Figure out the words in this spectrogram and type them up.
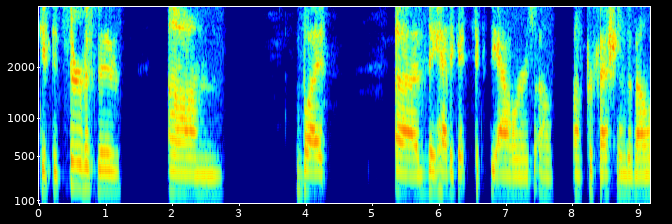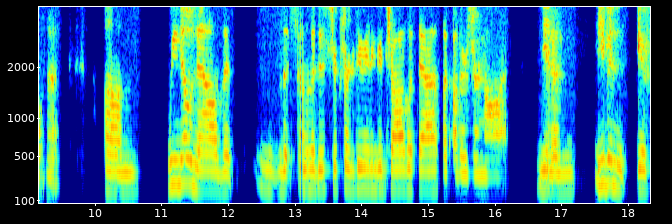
gifted services, um, but uh, they had to get 60 hours of, of professional development. Um, we know now that that some of the districts are doing a good job with that, but others are not. You know, even if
